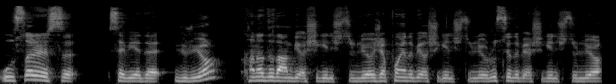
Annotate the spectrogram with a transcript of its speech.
uluslararası seviyede yürüyor. Kanada'dan bir aşı geliştiriliyor, Japonya'da bir aşı geliştiriliyor, Rusya'da bir aşı geliştiriliyor.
